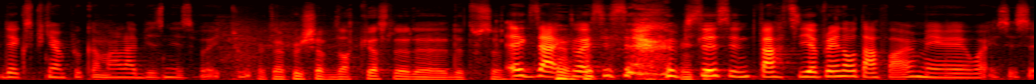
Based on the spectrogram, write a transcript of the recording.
d'expliquer un peu comment la business va et tout. Tu un peu le chef d'orchestre de, de, tout ça. Exact, oui, c'est ça. Puis ça, c'est une partie. Il y a plein d'autres affaires, mais euh, ouais, c'est ça.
